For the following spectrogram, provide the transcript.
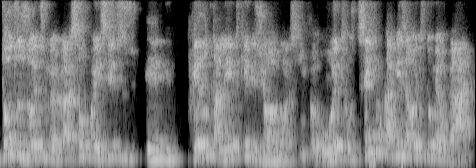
todos os 8 do Melgar são conhecidos pelo talento que eles jogam, assim. O 8, sempre o camisa 8 do Melgar,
